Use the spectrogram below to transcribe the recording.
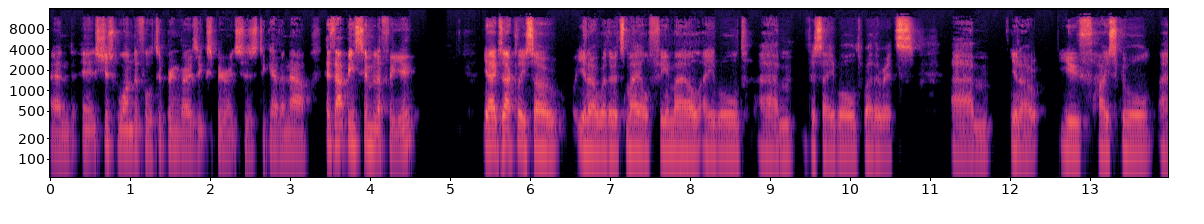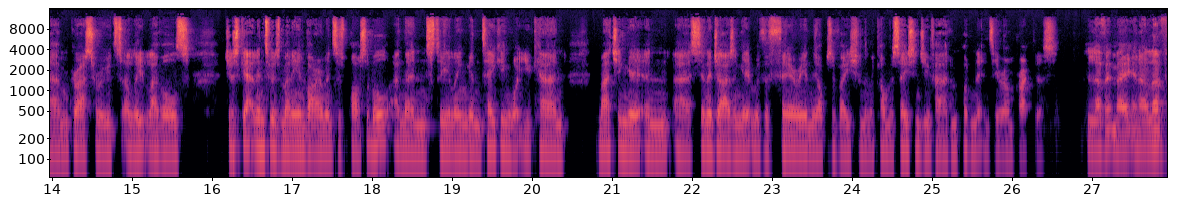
and it's just wonderful to bring those experiences together now has that been similar for you yeah exactly so you know whether it's male female abled um, disabled whether it's um, you know youth high school um, grassroots elite levels just getting into as many environments as possible and then stealing and taking what you can matching it and uh, synergizing it with the theory and the observation and the conversations you've had and putting it into your own practice. Love it, mate. And I love,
